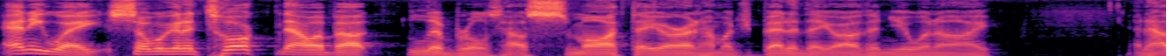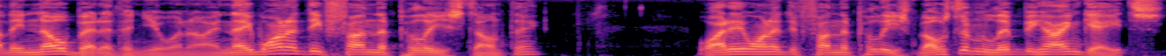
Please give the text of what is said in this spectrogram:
Anyway, so we're going to talk now about liberals, how smart they are and how much better they are than you and I, and how they know better than you and I. And they want to defund the police, don't they? Why do they want to defund the police? Most of them live behind gates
